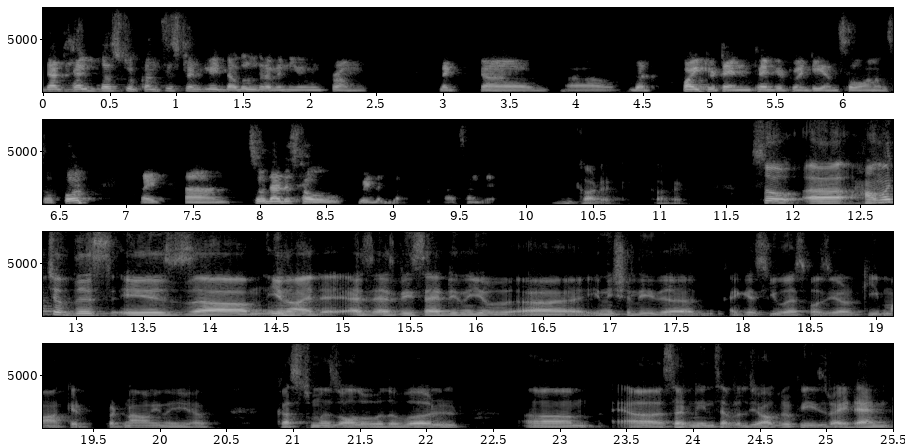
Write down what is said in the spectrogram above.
that helped us to consistently double revenue from like uh, uh, that 5 to 10, 10 to 20, and so on and so forth. Like um, so that is how we did that, uh, Sanjay. Got it. Got it. So, uh, how much of this is, um, you know, as, as we said, you know, you uh, initially the I guess US was your key market, but now you know you have customers all over the world, um, uh, certainly in several geographies, right? And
